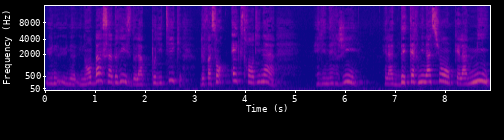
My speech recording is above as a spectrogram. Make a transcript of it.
une ambassadrice de la politique de façon extraordinaire. Et l'énergie, et la détermination qu'elle a mis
